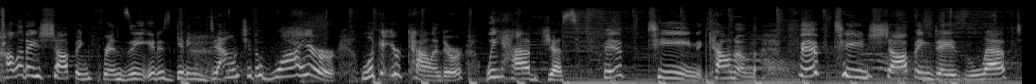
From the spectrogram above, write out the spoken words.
Holiday shopping frenzy, it is getting down to the wire. Look at your calendar. We have just 15, count them, 15 shopping days left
